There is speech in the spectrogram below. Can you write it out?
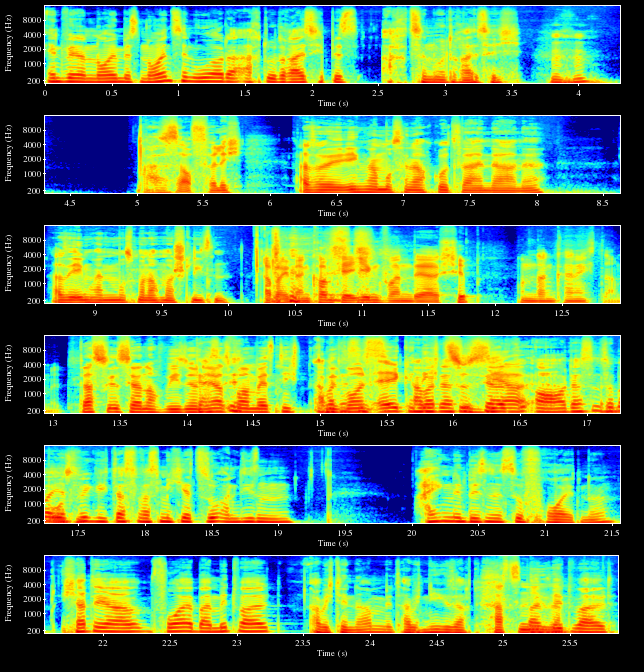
entweder 9 bis 19 Uhr oder 8.30 Uhr bis 18.30 Uhr. Mhm. Das ist auch völlig. Also irgendwann muss dann auch gut sein da, ne? Also irgendwann muss man auch mal schließen. Aber dann kommt ja irgendwann der Chip und dann kann ich damit. Das ist ja noch visionär, das, Das wollen wir jetzt nicht. wir das wollen ist, Elke aber nicht das zu ist sehr. Ja, oh, das ist aber jetzt wirklich das, was mich jetzt so an diesem eigenen Business so freut. Ne? Ich hatte ja vorher bei Mitwald, habe ich den Namen mit, habe ich nie gesagt, Hast du bei gesagt. Mitwald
